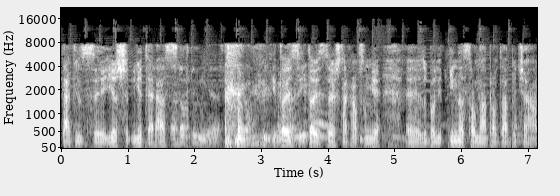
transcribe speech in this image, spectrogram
Tak więc e, jeszcze nie teraz. I to jest, i to jest też taka w sumie zupełnie inna strona, prawda, bycia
